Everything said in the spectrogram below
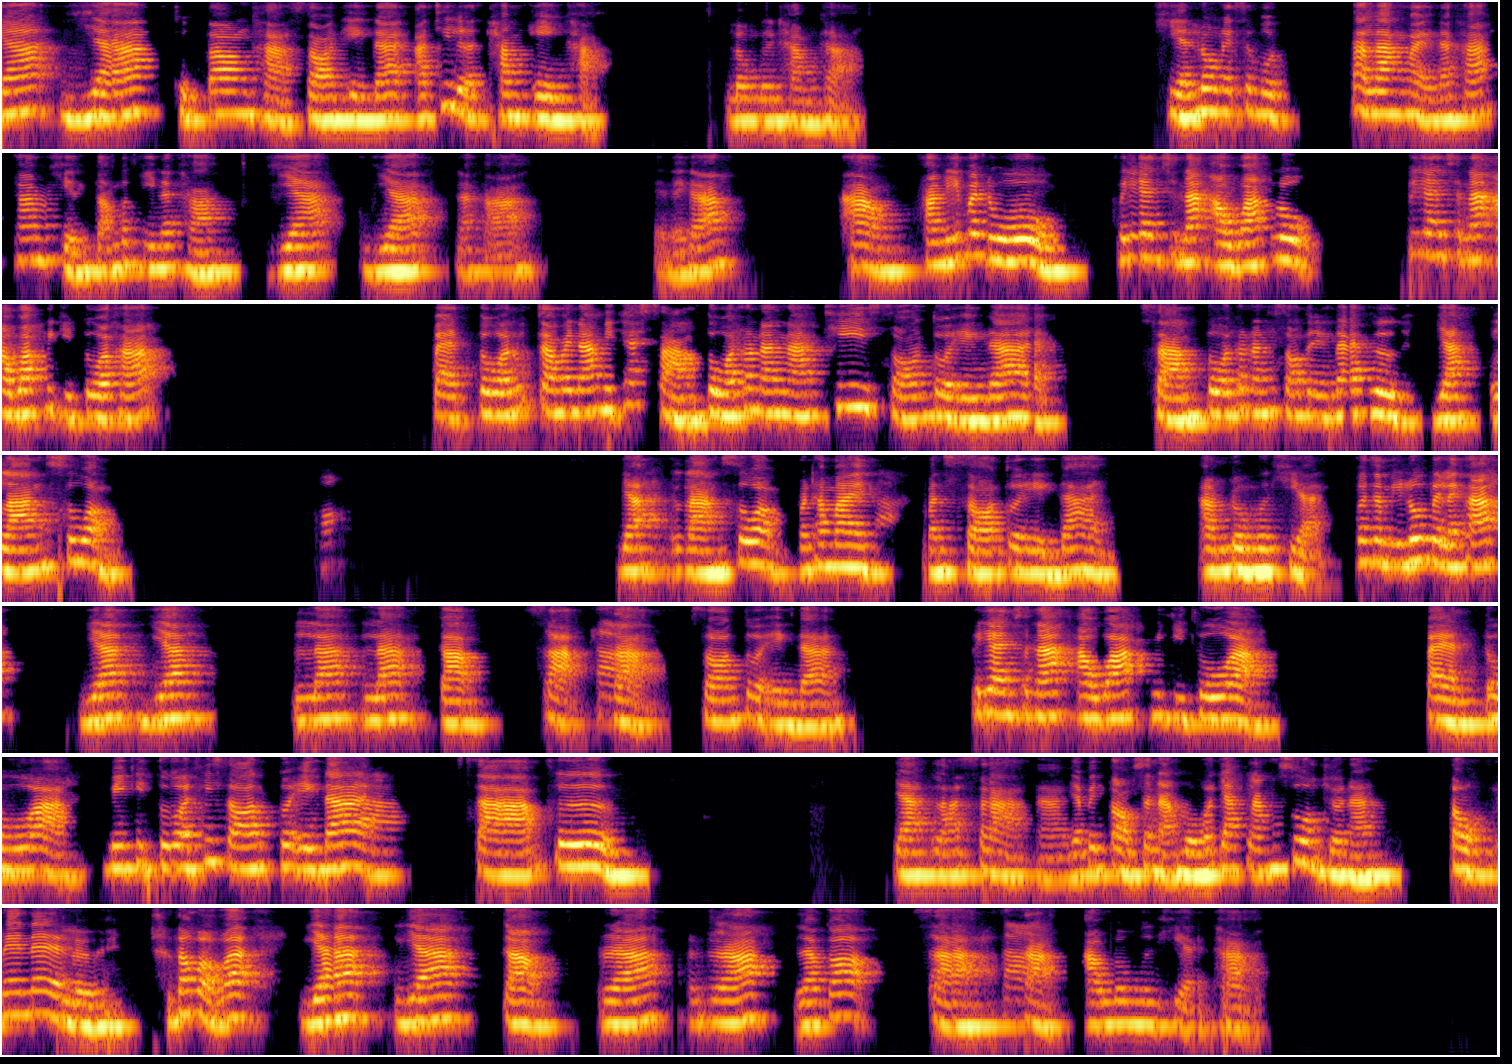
ยะยะถูกต้องค่ะ สอนเองได้อะที่เหลือทำเองค่ะ ลงมือทำค่ะ ขียนลงในสมุดตารางใหม่นะคะ ห้ามเขียนซ้ำเมื่อกี้นะคะ ยะ ยะนะคะ เห็นไหมคะ อ้าว คราวนี้มาดูพยัญชนะอาวักลูกพยัญชนะอาวักมีกี่ตัวคะแปดตัวลูกจำไว้นะ มีแค่สามตัวเท่านั้นนะ ที่ซ้อนตัวเองได้สามตัวเท่านั้นที่ซ้อนตัวเองได้คือ ยักษ์ล้างส้วมยักษ์ล้างส้วม มันทำไม มันซ้อนตัวเองได้เอาลงมือเขียนก็จะมีรูปเป็นอะไรคะยะยะละละกับสะสะซ้อนตัวเองได้พยัญชนะอาวะมีกี่ตัวแปดตัว มีกี่ตัวที่ซ้อนตัวเองได้สามคือ ยักษ์ละศาสตร์อะอย่าไปตอบสนามหลวงว่ายักษ์ล้างส้วมเชียวนะตกแน่ ๆ เลย ต้องบอกว่ายะยะกับระระแล้วก็ สาสะเอาลงมือเขียนค่ะ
